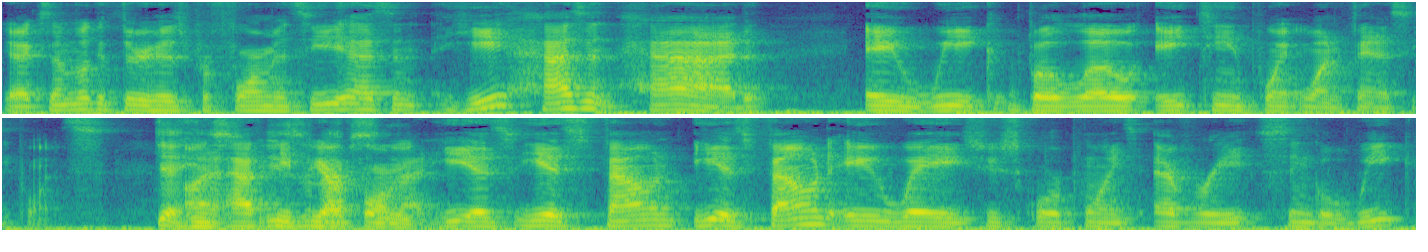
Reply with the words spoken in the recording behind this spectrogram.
Yeah, because I'm looking through his performance. He hasn't he hasn't had a week below 18.1 fantasy points yeah, on a half PPR format. He has he has found he has found a way to score points every single week.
